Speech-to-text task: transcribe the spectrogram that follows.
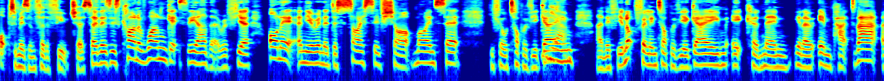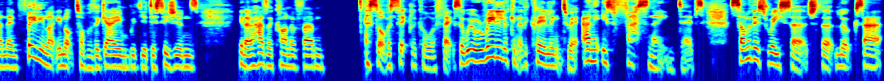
optimism for the future. So there's this kind of one gets the other. If you're on it and you're in a decisive, sharp mindset, you feel top of your game. Yeah. And if you're not feeling top of your game, it can then, you know, impact that. And then feeling like you're not top of the game with your decisions, you know, has a kind of, um, a sort of a cyclical effect. So we were really looking at the clear link to it. And it is fascinating, Debs. Some of this research that looks at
